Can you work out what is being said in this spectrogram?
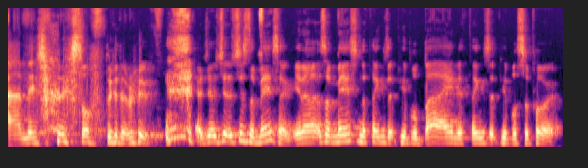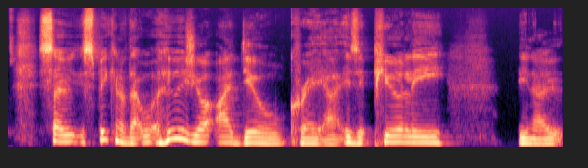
And they sold through the roof. It's just, it's just, amazing you know? It's amazing the things that people buy and the things that people support. So speaking of that who is your ideal creator? Is it purely you know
